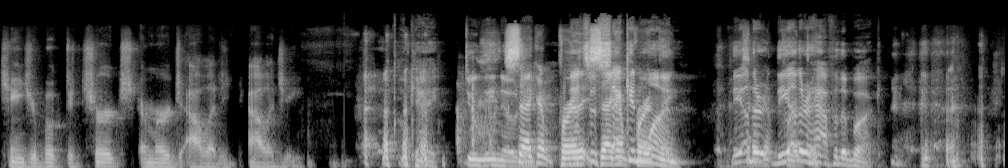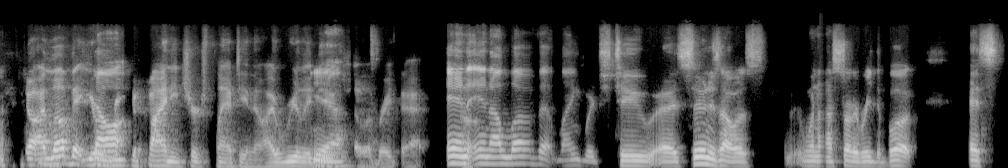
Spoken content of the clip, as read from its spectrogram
change your book to Church Emergeology. okay, duly noted. Second print. That's the second, second one. The other, the other half of the book. no, I love that you're no, redefining church planting, though. I really do yeah. celebrate that. And um, and I love that language too. As soon as I was when I started reading the book, it's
